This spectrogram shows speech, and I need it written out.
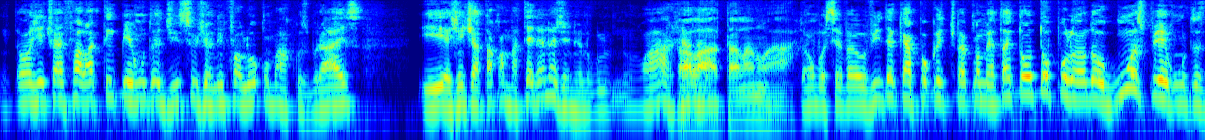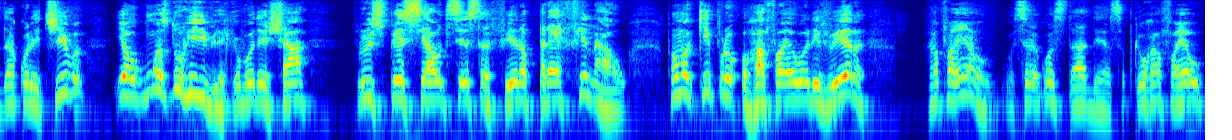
Então a gente vai falar que tem pergunta disso, o Janin falou com o Marcos Braz. E a gente já tá com a matéria, né, Janin? No, no ar, Tá já, lá, né? tá lá no ar. Então você vai ouvir, daqui a pouco a gente vai comentar. Então eu tô pulando algumas perguntas da coletiva e algumas do River, que eu vou deixar pro especial de sexta-feira, pré-final. Vamos aqui pro Rafael Oliveira. Rafael, você vai gostar dessa, porque o Rafael,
